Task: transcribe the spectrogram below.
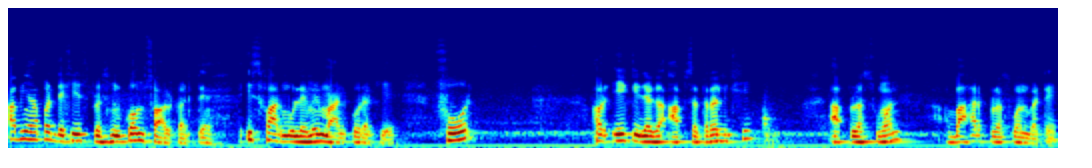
अब यहाँ पर देखिए इस प्रश्न को हम सॉल्व करते हैं। इस फार्मूले में मान को रखिए। फोर, और ए की जगह आप सत्रह लिखिए। आप प्लस वन बाहर प्लस वन बटे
